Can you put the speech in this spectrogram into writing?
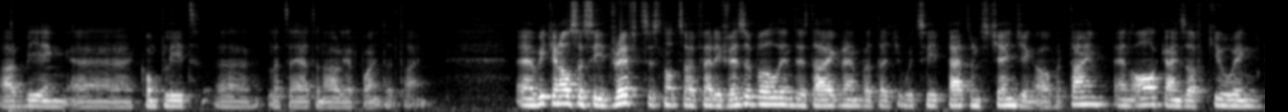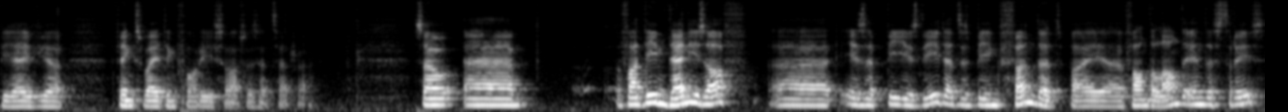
are being complete let's say at an earlier point in time. Uh, we can also see drifts, it's not so very visible in this diagram, but that you would see patterns changing over time and all kinds of queuing behavior, things waiting for resources, etc. So uh, Vadim Denisov uh, is a PhD that is being funded by uh, Vanderlande Industries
